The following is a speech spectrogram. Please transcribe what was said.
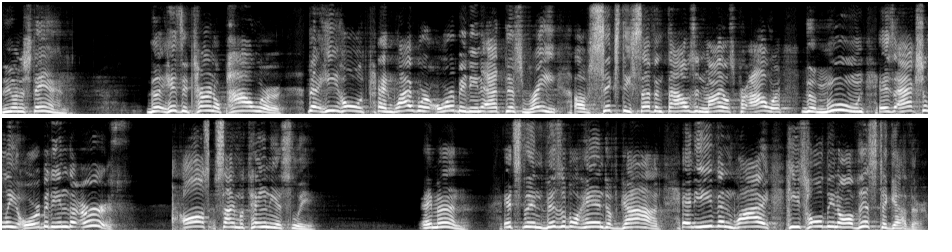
Do you understand? The, his eternal power that he holds and why we're orbiting at this rate of 67,000 miles per hour, the moon is actually orbiting the earth all simultaneously. Amen. It's the invisible hand of God. And even why He's holding all this together.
